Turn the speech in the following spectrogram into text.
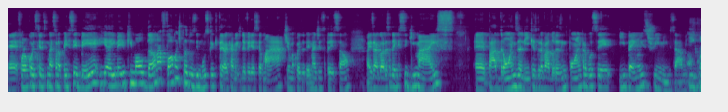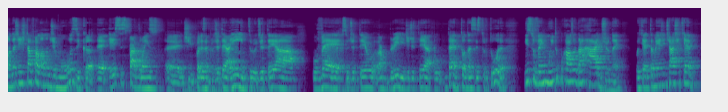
é, foram coisas que eles começaram a perceber e aí meio que moldando a forma de produzir música, que teoricamente deveria ser uma arte, uma coisa bem mais de expressão, mas agora você tem que seguir mais é, padrões ali que as gravadoras impõem pra você ir bem no streaming, sabe? E quando a gente tá falando de música, é, esses padrões é, de, por exemplo, de ter a intro, de ter a, o verso, de ter a bridge, de ter a- né, toda essa estrutura, isso vem muito por causa da rádio, né? Porque também a gente acha que é.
